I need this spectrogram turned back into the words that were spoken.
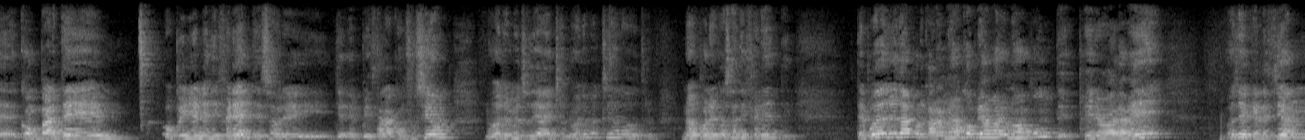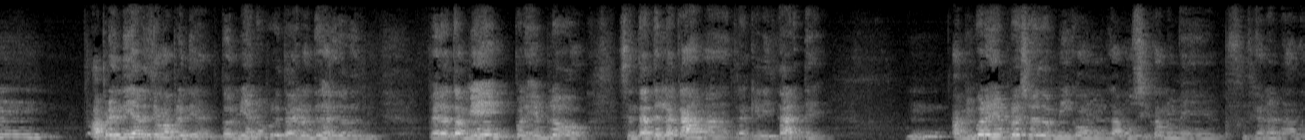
eh, comparte opiniones diferentes sobre, empieza la confusión, no, yo me he estudiado esto, no, yo me he estudiado lo otro, no, pone cosas diferentes. Te puede ayudar porque a lo mejor copiamos mal unos apuntes, pero a la vez, oye, que lección aprendía, lección aprendía, dormía no porque todavía no te a dormir. Pero también, por ejemplo, sentarte en la cama, tranquilizarte. A mí, por ejemplo, eso de dormir con la música no me funciona nada.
